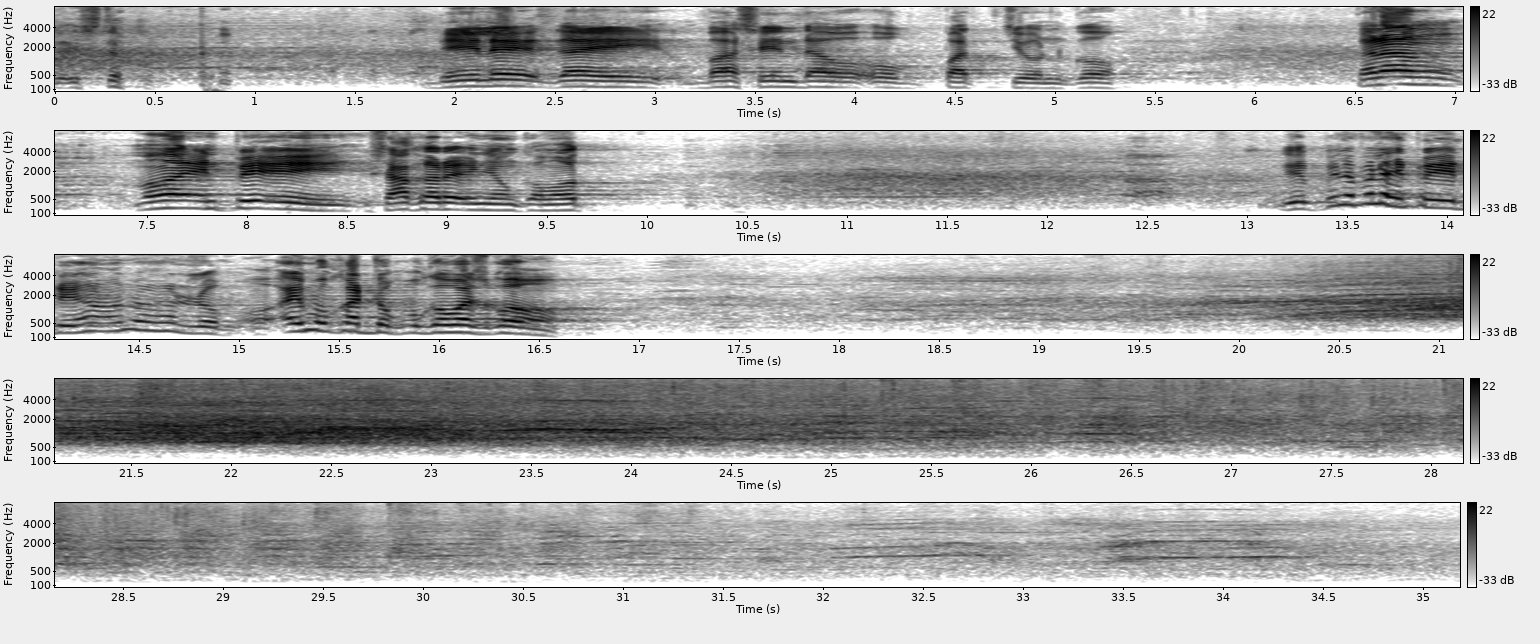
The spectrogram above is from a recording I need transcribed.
Kristo. Dili kay basin daw og patyon ko. Kanang mga NPA, sakara inyong kamot. Pila pala NPA din. Ano, ano, ay mo kadok, mo ko.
